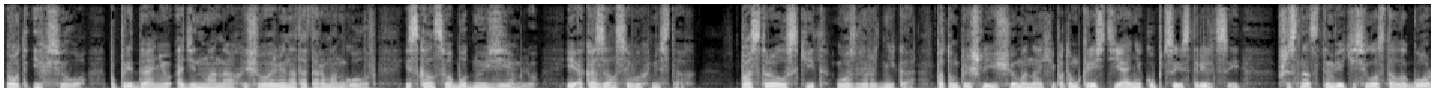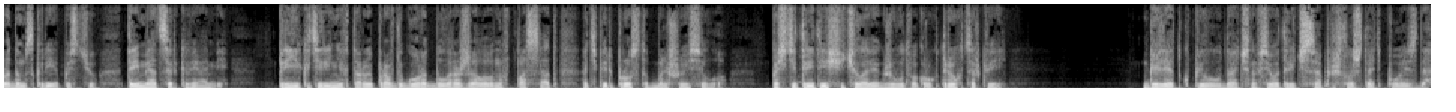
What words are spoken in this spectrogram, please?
Вот их село. По преданию, один монах еще во времена татаро-монголов искал свободную землю — и оказался в их местах. Построил скит возле родника, потом пришли еще монахи, потом крестьяне, купцы, стрельцы. В XVI веке село стало городом с крепостью, тремя церквями. При Екатерине II, правда, город был разжалован в посад, а теперь просто большое село. Почти три тысячи человек живут вокруг трех церквей. Билет купила удачно, всего три часа пришлось ждать поезда.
